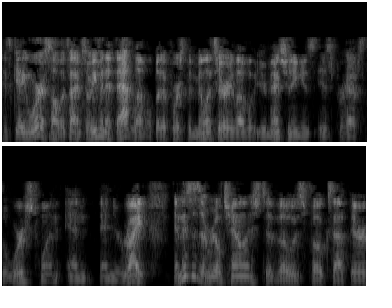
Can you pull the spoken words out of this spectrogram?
it's getting worse all the time. So even at that level, but of course the military level that you're mentioning is, is perhaps the worst one. And, and you're right. And this is a real challenge to those folks out there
